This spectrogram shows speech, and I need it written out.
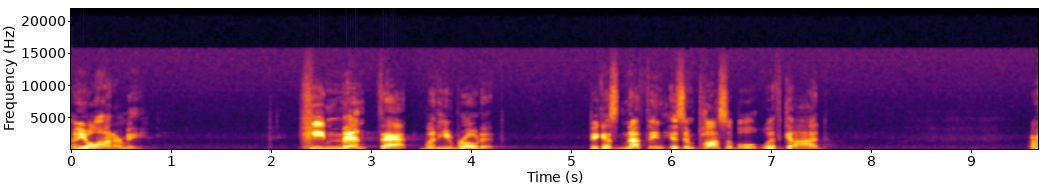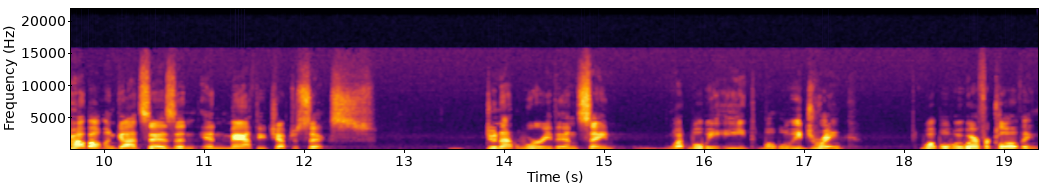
and you'll honor me. He meant that when he wrote it, because nothing is impossible with God. Or how about when God says in, in Matthew chapter 6, do not worry then, saying, What will we eat? What will we drink? What will we wear for clothing?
